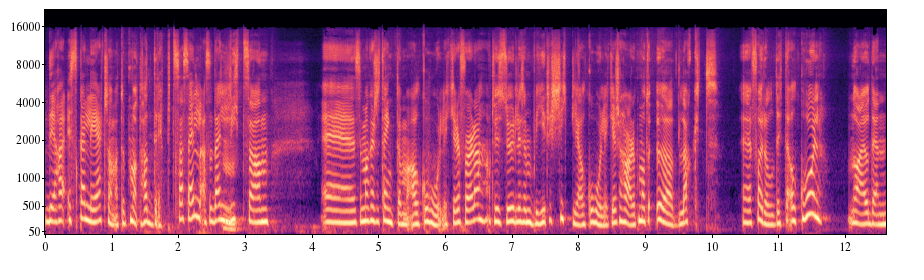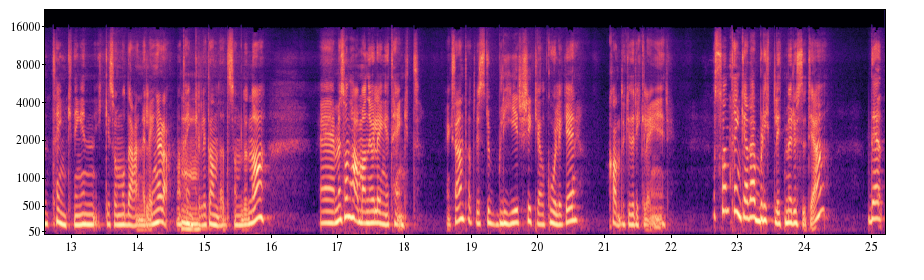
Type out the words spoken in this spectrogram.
det har eskalert sånn at det på en måte har drept seg selv. Altså det er litt sånn eh, som man kanskje tenkte om alkoholikere før. da, at Hvis du liksom blir skikkelig alkoholiker, så har du på en måte ødelagt eh, forholdet ditt til alkohol. Nå er jo den tenkningen ikke så moderne lenger. da, Man tenker litt annerledes om det nå. Eh, men sånn har man jo lenge tenkt. Ikke sant? At hvis du blir skikkelig alkoholiker, kan du ikke drikke lenger. Sånn tenker jeg det har blitt litt med russetida. Den,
